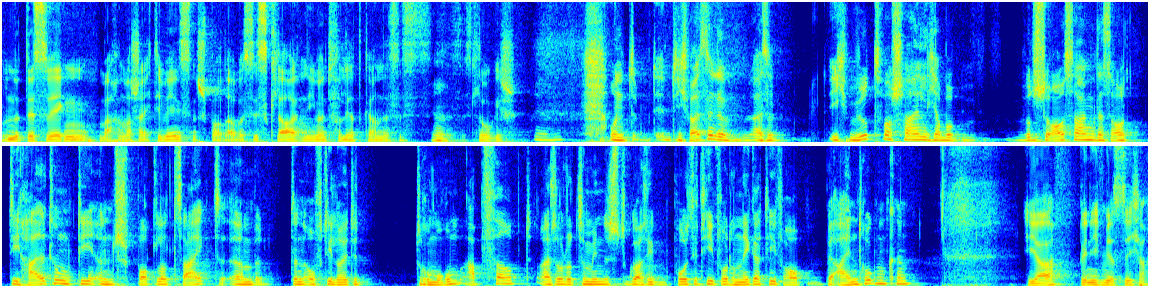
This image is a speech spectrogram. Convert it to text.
Mhm. Und deswegen machen wahrscheinlich die wenigsten Sport. Aber es ist klar, niemand verliert gern. Das ist, das ist logisch. Und ich weiß nicht, also ich würde wahrscheinlich, aber würdest du auch sagen, dass auch die Haltung, die ein Sportler zeigt, ähm, dann auf die Leute drumherum abfärbt? Also oder zumindest quasi positiv oder negativ auch beeindrucken kann? Ja, bin ich mir sicher.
